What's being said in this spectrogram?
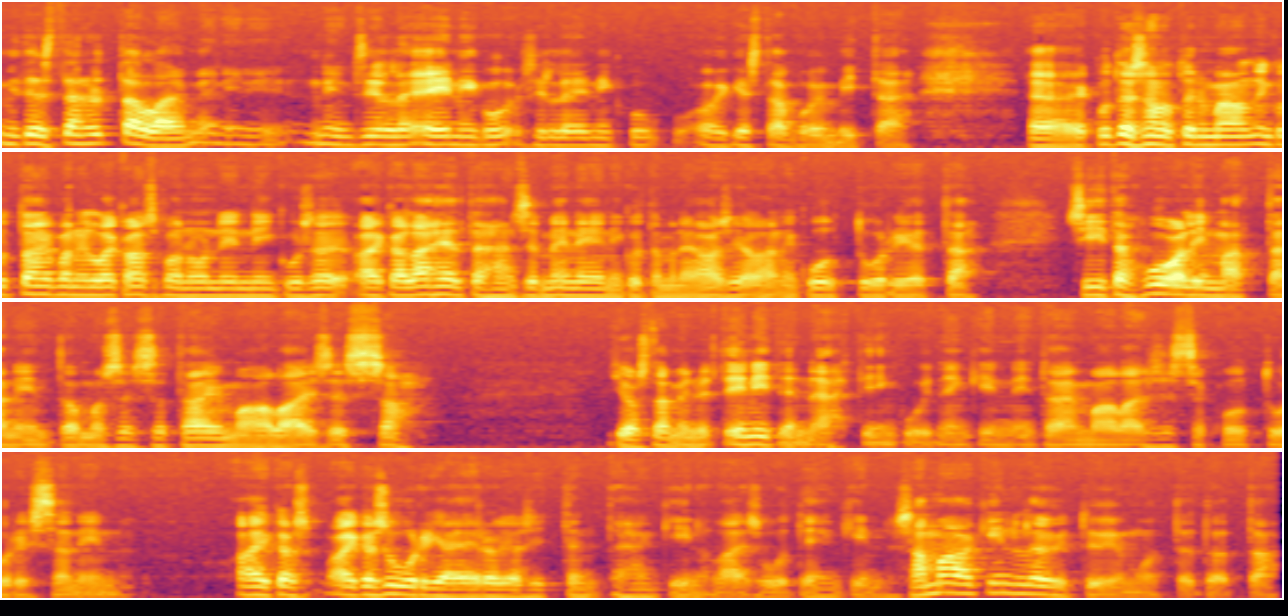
miten sitä nyt tällainen meni, niin, niin sille ei, kuin, sille ei niin kuin oikeastaan voi mitään. Kuten sanottu, niin mä olen niin Taivanilla kasvanut, niin, niin kuin se, aika läheltähän se menee niin tämmöinen asialainen kulttuuri, että siitä huolimatta niin tuommoisessa taimaalaisessa, josta me nyt eniten nähtiin kuitenkin, niin taimaalaisessa kulttuurissa, niin aika, aika suuria eroja sitten tähän kiinalaisuuteenkin. Samaakin löytyy, mutta tota,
